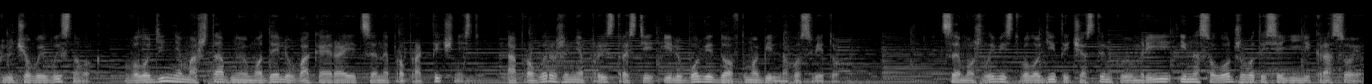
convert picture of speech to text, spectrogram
Ключовий висновок володіння масштабною моделлю Вакайраї це не про практичність, а про вираження пристрасті і любові до автомобільного світу. Це можливість володіти частинкою мрії і насолоджуватися її красою.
